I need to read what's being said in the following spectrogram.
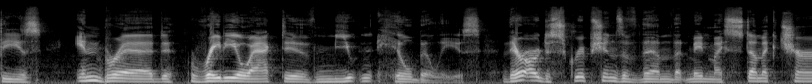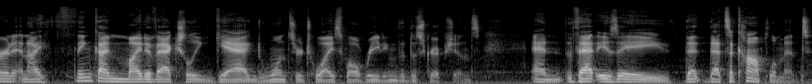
These inbred radioactive mutant hillbillies. There are descriptions of them that made my stomach churn, and I think I might have actually gagged once or twice while reading the descriptions. And that is a that that's a compliment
